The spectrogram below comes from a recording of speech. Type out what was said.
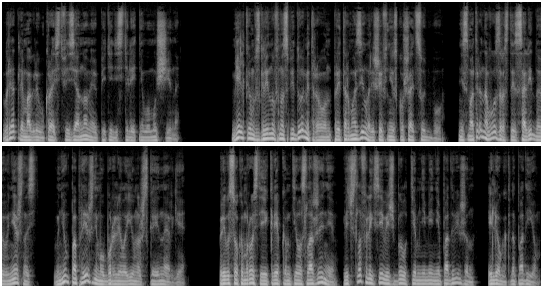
вряд ли могли украсть физиономию пятидесятилетнего мужчины. Мельком взглянув на спидометр, он притормозил, решив не искушать судьбу. Несмотря на возраст и солидную внешность, в нем по-прежнему бурлила юношеская энергия. При высоком росте и крепком телосложении Вячеслав Алексеевич был, тем не менее, подвижен и легок на подъем.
